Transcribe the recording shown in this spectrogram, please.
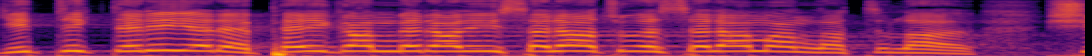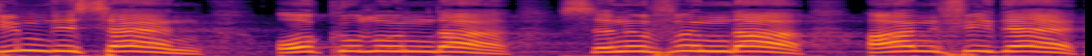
Gittikleri yere Peygamber aleyhissalatu vesselam anlattılar. Şimdi sen okulunda, sınıfında, anfide,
